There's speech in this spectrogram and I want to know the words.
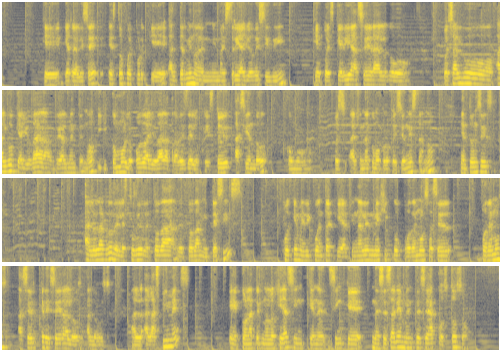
que, que realicé. Esto fue porque al término de mi maestría yo decidí que pues quería hacer algo pues algo, algo que ayudara realmente, ¿no? Y cómo lo puedo ayudar a través de lo que estoy haciendo como, pues al final como profesionista, ¿no? Entonces, a lo largo del estudio de toda, de toda mi tesis, fue que me di cuenta que al final en México podemos hacer, podemos hacer crecer a los, a los, a las pymes eh, con la tecnología sin que, sin que necesariamente sea costoso,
